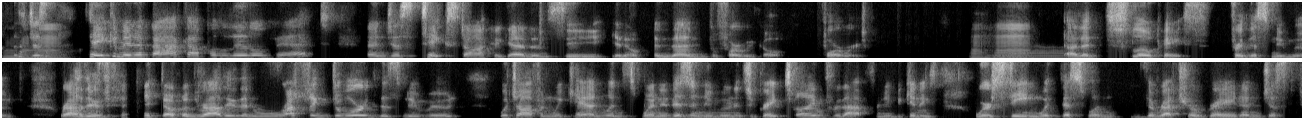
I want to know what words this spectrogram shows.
Let's just mm-hmm. take a minute, back up a little bit and just take stock again and see, you know, and then before we go forward mm-hmm. at a slow pace for this new moon, rather than, you know, rather than rushing toward this new moon, which often we can when, when it is a new moon, it's a great time for that, for new beginnings. We're seeing with this one, the retrograde and just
